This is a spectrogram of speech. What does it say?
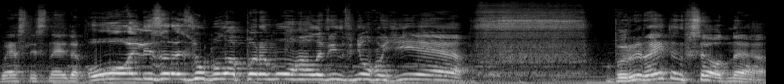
Веслі Снейдер. Ой, Лізаразю була перемога, але він в нього є. Бери рейтинг все одне.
